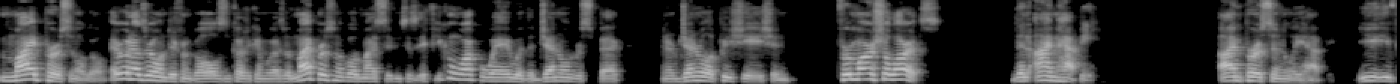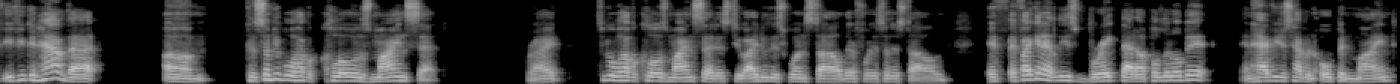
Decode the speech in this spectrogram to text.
my personal goal. Everyone has their own different goals and Kajukenbo guys, but my personal goal with my students is if you can walk away with a general respect and a general appreciation for martial arts, then I'm happy. I'm personally happy. You, if, if you can have that, um, because some people have a closed mindset, right? Some people have a closed mindset as to I do this one style, therefore this other style. If if I can at least break that up a little bit and have you just have an open mind,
